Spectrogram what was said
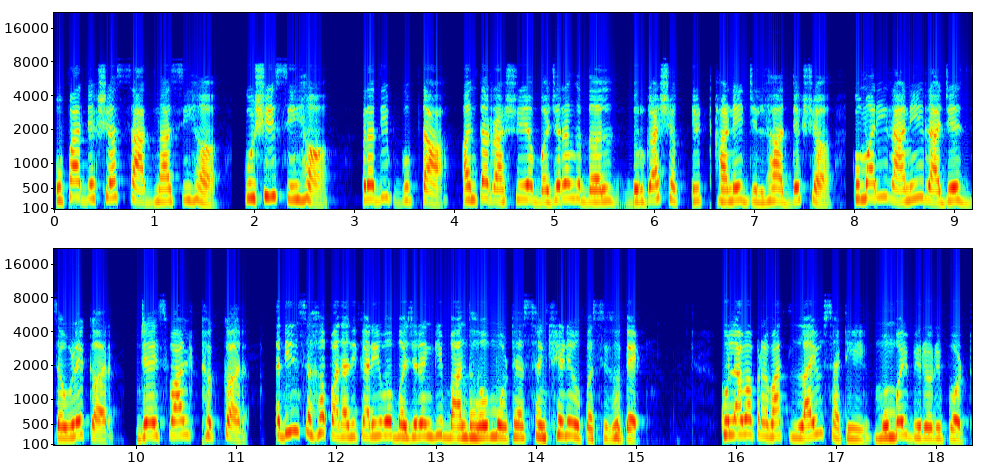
उपाध्यक्ष साधना सिंह कुशी सिंह प्रदीप गुप्ता आंतरराष्ट्रीय बजरंग दल दुर्गाशक्ती ठाणे जिल्हा अध्यक्ष कुमारी राणी राजेश जवळेकर जयस्वाल ठक्कर आदींसह पदाधिकारी व बजरंगी बांधव मोठ्या संख्येने उपस्थित होते. कुलाबा प्रभात लाईव्हसाठी मुंबई ब्युरो रिपोर्ट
